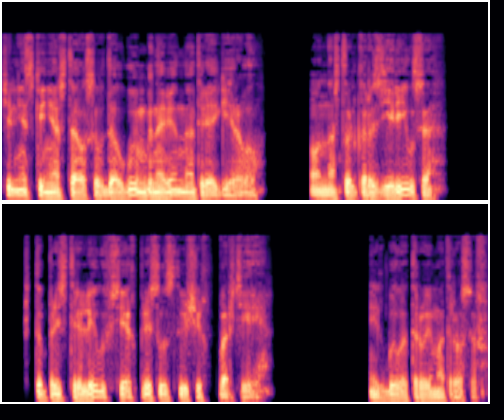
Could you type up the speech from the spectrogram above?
Тельнецкий не остался в долгу и мгновенно отреагировал. Он настолько разъярился, что пристрелил всех присутствующих в квартире. Их было трое матросов.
